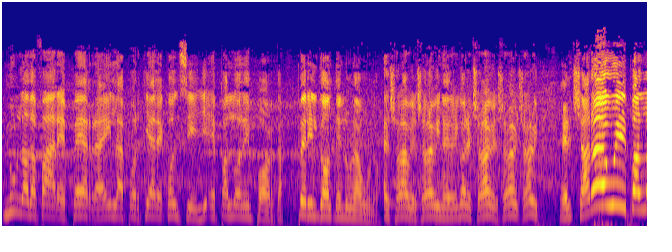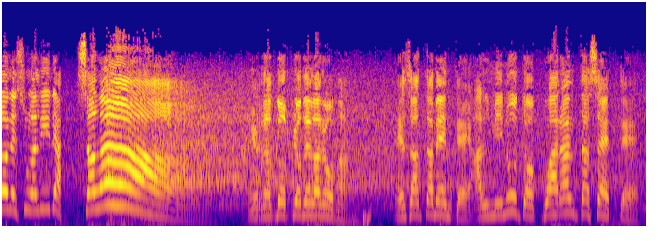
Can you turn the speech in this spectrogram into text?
Nulla da fare per il portiere Consigli e pallone in porta per il gol dell'1-1. Il Ciarawi, il Ciarawi nel rigore, il Ciarawi, il Ciarawi, il Ciarawi, e il Ciarawi, pallone sulla linea, Salah! Il raddoppio della Roma esattamente al minuto 47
